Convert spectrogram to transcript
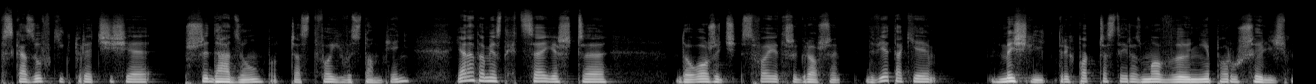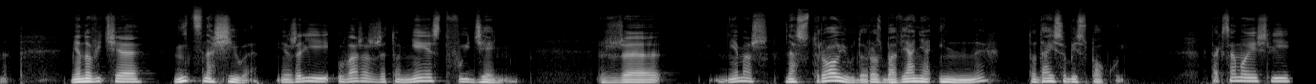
wskazówki, które Ci się przydadzą podczas Twoich wystąpień. Ja natomiast chcę jeszcze dołożyć swoje trzy grosze. Dwie takie myśli, których podczas tej rozmowy nie poruszyliśmy. Mianowicie nic na siłę. Jeżeli uważasz, że to nie jest Twój dzień, że nie masz nastroju do rozbawiania innych, to daj sobie spokój. Tak samo jeśli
